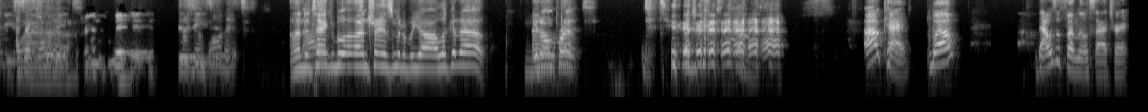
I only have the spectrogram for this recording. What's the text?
any I don't sexually want it. transmitted I diseases. don't want it. Undetectable, untransmittable. Y'all look it up. Get on don't PrEP. okay. Well, that was a fun little sidetrack.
